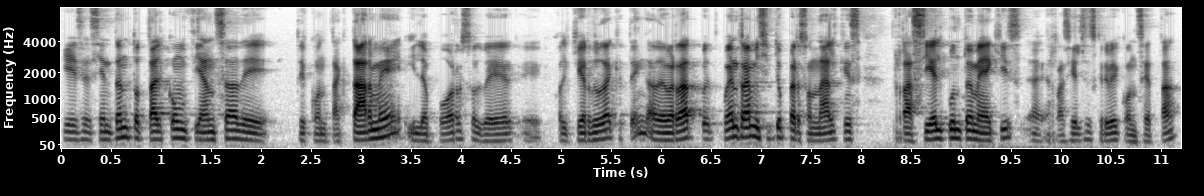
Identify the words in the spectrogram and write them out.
que se sienta en total confianza de, contactarme y le puedo resolver eh, cualquier duda que tenga. De verdad, pues, puede entrar a mi sitio personal que es raciel.mx, eh, Raciel se escribe con Z,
